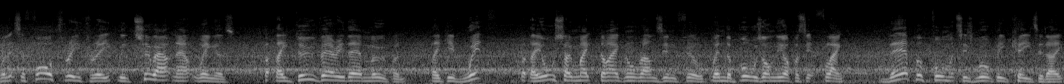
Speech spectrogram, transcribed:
Well, it's a 4-3-3 with two out-and-out wingers, but they do vary their movement. They give width, but they also make diagonal runs infield when the ball's on the opposite flank. Their performances will be key today.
